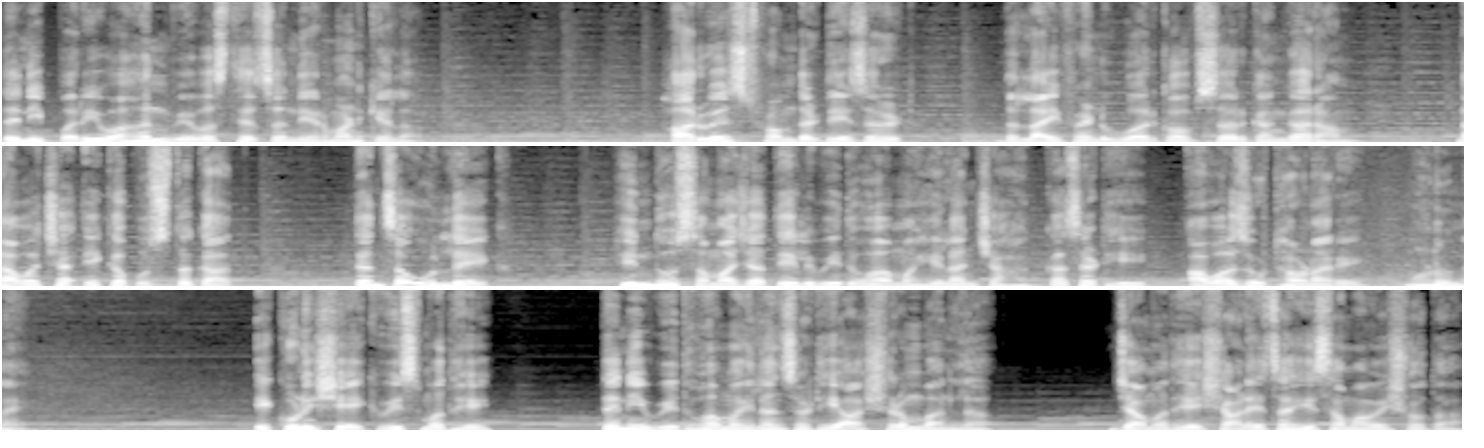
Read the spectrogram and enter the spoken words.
त्यांनी परिवहन व्यवस्थेचं निर्माण केलं. Harvest from the desert the life and work of sir Ganga Ram नावाच्या एका पुस्तकात त्यांचा उल्लेख हिंदू समाजातील विधवा महिलांच्या हक्कासाठी आवाज उठवणारे म्हणून आहे. एकोणीसशे एकवीसमध्ये त्यांनी विधवा महिलांसाठी आश्रम बांधला ज्यामध्ये शाळेचाही समावेश होता.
